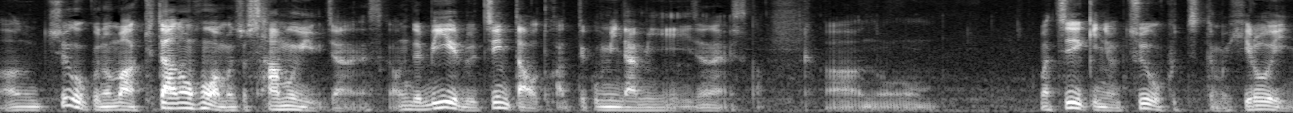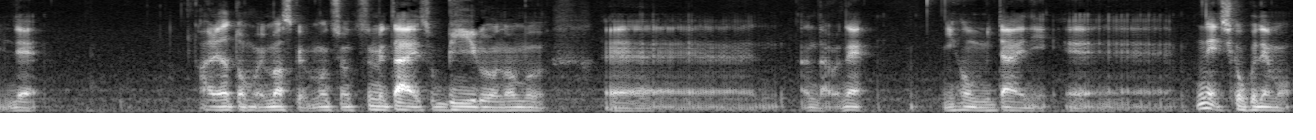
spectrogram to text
あの中国のまあ北の方はもちろん寒いじゃないですか。でビールチンタオとかってこう南じゃないですか。あの、まあ、地域には中国っつっても広いんであれだと思いますけどもちろん冷たいそうビールを飲む、えー、なんだろうね日本みたいに、えー、ね四国でも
